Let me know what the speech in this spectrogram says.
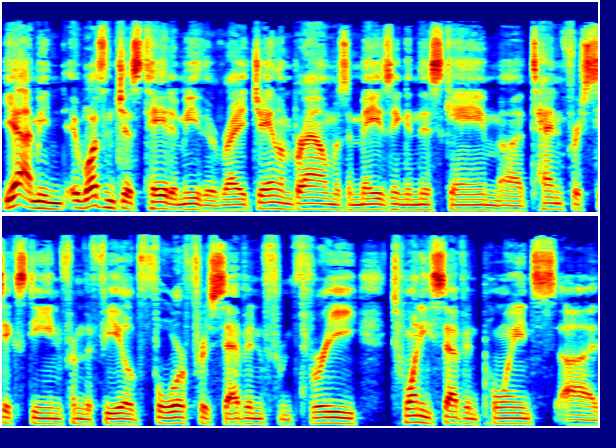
Yeah, I mean, it wasn't just Tatum either, right? Jaylen Brown was amazing in this game. Uh, 10 for 16 from the field, 4 for 7 from 3, 27 points. Uh,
